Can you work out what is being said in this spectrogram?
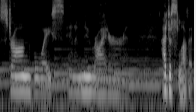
strong voice and a new writer, and I just love it.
